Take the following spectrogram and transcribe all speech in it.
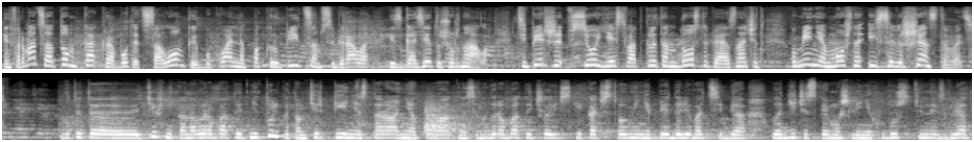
Информацию о том, как работать с соломкой, буквально по крупицам собирала из газет и журналов. Теперь же все есть в открытом доступе, а значит, умение можно и совершенствовать. Вот эта техника, она вырабатывает не только там терпение, старание, аккуратность, она вырабатывает человеческие качества, умение преодолевать себя, логическое мышление, художественный взгляд.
